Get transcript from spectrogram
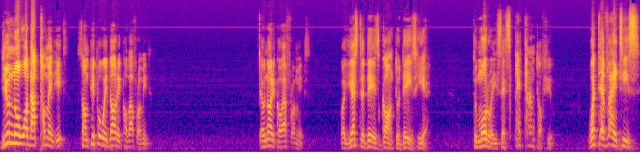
Do you know what that torment is? Some people will not recover from it. They will not recover from it. But yesterday is gone, today is here. Tomorrow is expectant of you. Whatever it is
